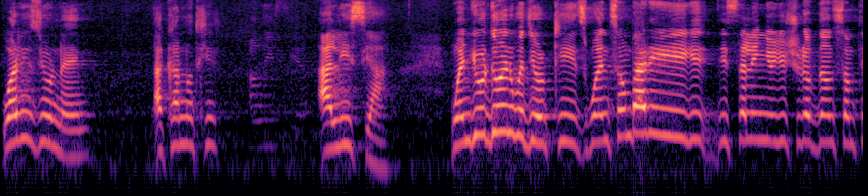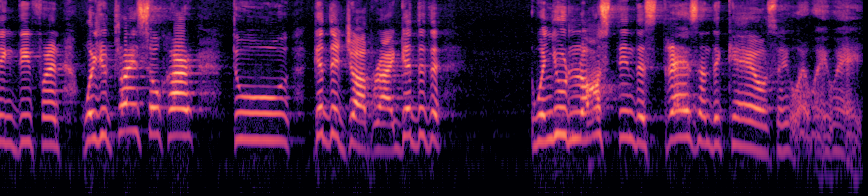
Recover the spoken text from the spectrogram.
What is your name? I cannot hear. Alicia. When you're doing with your kids, when somebody is telling you you should have done something different, when you're trying so hard to get the job right, get the, the when you're lost in the stress and the chaos, say, wait, wait, wait,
